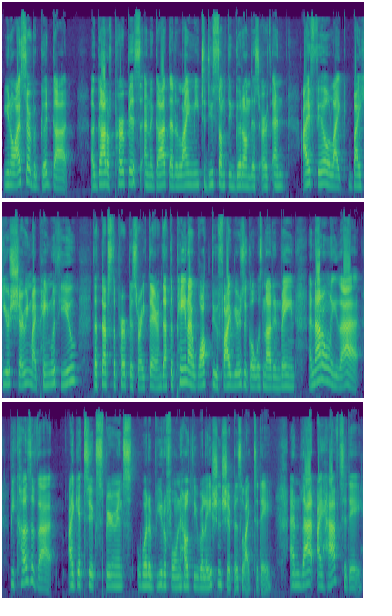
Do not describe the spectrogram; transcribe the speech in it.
You know, I serve a good God a God of purpose and a God that aligned me to do something good on this earth. And I feel like by here sharing my pain with you, that that's the purpose right there. That the pain I walked through five years ago was not in vain. And not only that, because of that, I get to experience what a beautiful and healthy relationship is like today. And that I have today.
